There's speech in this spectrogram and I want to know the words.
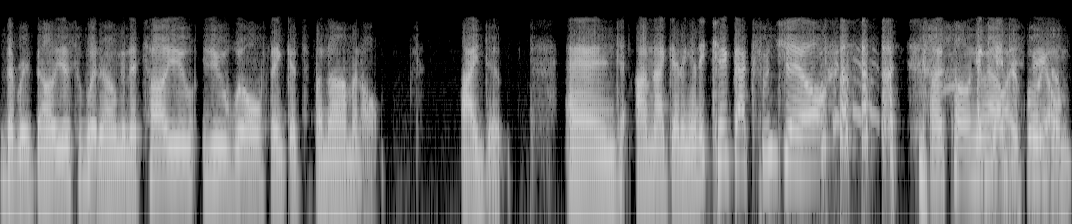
The Rebellious Widow. I'm going to tell you, you will think it's phenomenal. I do. And I'm not getting any kickbacks from Jill. I'm telling you I how I feel. them.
